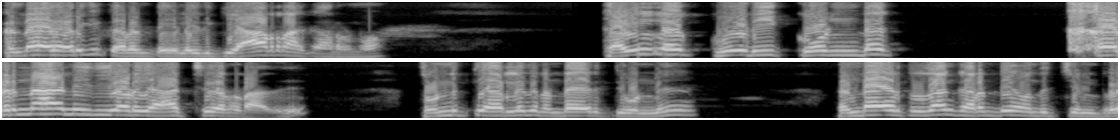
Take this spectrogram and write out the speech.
ரெண்டாயிரம் வரைக்கும் கரண்டே இல்லை. இதுக்கு யாரா காரணம்? கள்ளக்கூடி கொண்ட கருணாநிதியோடைய ஆட்சி தானடா அது? தொண்ணூத்தி ஆறுல இருந்து ரெண்டாயிரத்தி ஒண்ணு ரெண்டாயிரத்துல தான் கரண்டே வந்துச்சுன்ற.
